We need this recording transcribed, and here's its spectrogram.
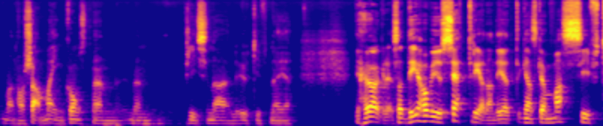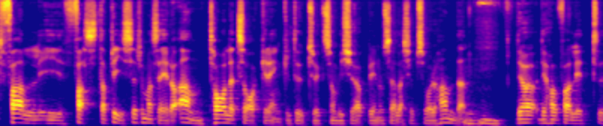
man har samma inkomst men, men priserna eller utgifterna är, är högre. Så det har vi ju sett redan. Det är ett ganska massivt fall i fasta priser som man säger. Då. Antalet saker enkelt uttryckt som vi köper inom sällanköpsvaruhandeln. Mm. Det, har, det har fallit eh,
